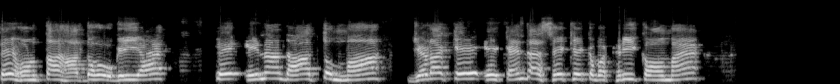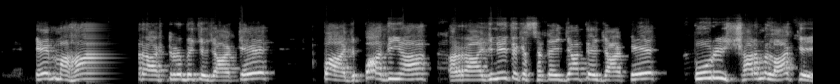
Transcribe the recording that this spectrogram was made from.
ਤੇ ਹੁਣ ਤਾਂ ਹੱਦ ਹੋ ਗਈ ਹੈ ਕਿ ਇਹਨਾਂ ਦਾ ਧੁੰਮਾ ਜਿਹੜਾ ਕਿ ਇਹ ਕਹਿੰਦਾ ਸਿੱਖ ਇੱਕ ਵੱਖਰੀ ਕੌਮ ਹੈ, ਇਹ ਮਹਾਰਾਸ਼ਟਰ ਵਿੱਚ ਜਾ ਕੇ ਭਾਜਪਾ ਦੀਆਂ ਰਾਜਨੀਤਿਕ ਸਟੇਜਾਂ ਤੇ ਜਾ ਕੇ ਪੂਰੀ ਸ਼ਰਮ ਲਾ ਕੇ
